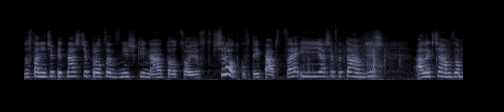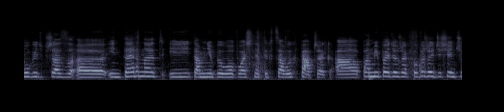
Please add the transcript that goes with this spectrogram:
dostaniecie 15% zniżki na to, co jest w środku w tej paczce i ja się pytałam gdzieś, ale chciałam zamówić przez e, internet i tam nie było właśnie tych całych paczek, a Pan mi powiedział, że jak powyżej 10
